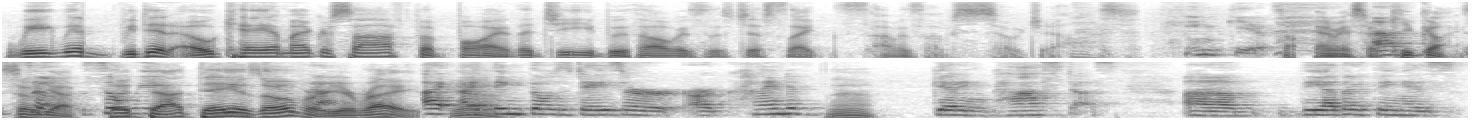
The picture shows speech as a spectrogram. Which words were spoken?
we we, had, we did okay at Microsoft, but boy, the GE booth always was just like I was I was so jealous. Thank you. So anyway, so um, keep going. So, so yeah, so we, that day is over. That. You're right. I, yeah. I, think those days are are kind of yeah. getting past us. Um, the other thing is,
